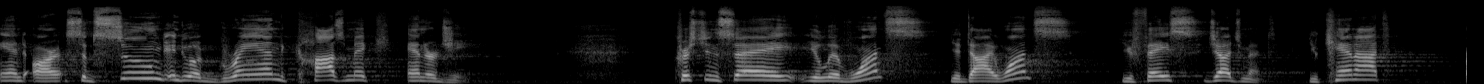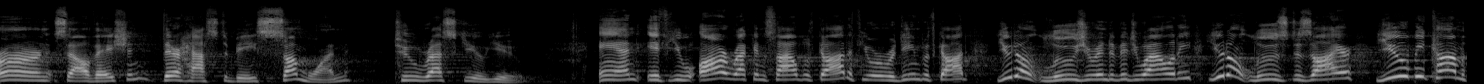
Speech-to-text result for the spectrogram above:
and are subsumed into a grand cosmic energy. Christians say you live once, you die once, you face judgment. You cannot earn salvation. There has to be someone to rescue you. And if you are reconciled with God, if you are redeemed with God, you don't lose your individuality. You don't lose desire. You become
